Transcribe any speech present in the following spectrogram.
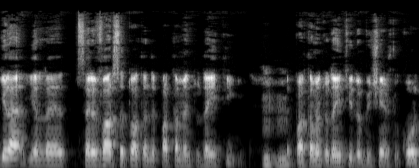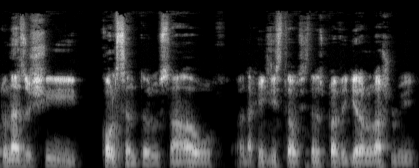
ele, ele se revarsă toate în departamentul de IT. Uh-huh. Departamentul de IT de obicei, nu știu, coordonează și call center-ul sau dacă există un sistem de supraveghere al orașului,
